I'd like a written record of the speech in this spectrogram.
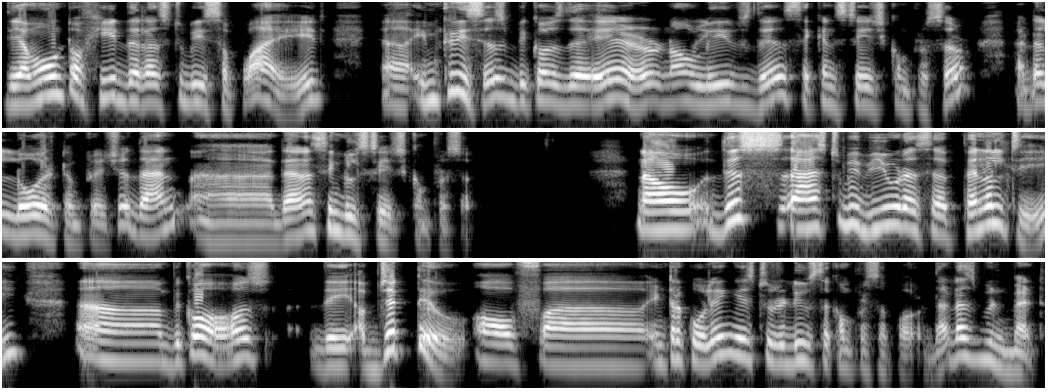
the amount of heat that has to be supplied increases because the air now leaves the second stage compressor at a lower temperature than, than a single stage compressor. Now, this has to be viewed as a penalty uh, because the objective of uh, intercooling is to reduce the compressor power that has been met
